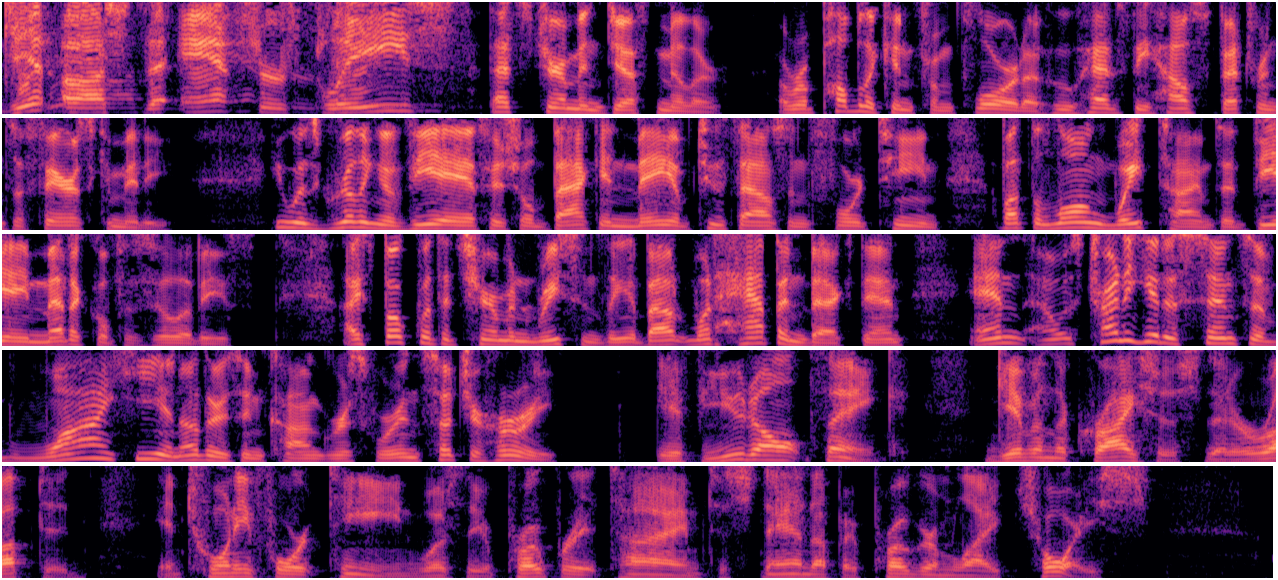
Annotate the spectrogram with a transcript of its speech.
Get us the answers, please. That's Chairman Jeff Miller, a Republican from Florida who heads the House Veterans Affairs Committee. He was grilling a VA official back in May of 2014 about the long wait times at VA medical facilities. I spoke with the chairman recently about what happened back then, and I was trying to get a sense of why he and others in Congress were in such a hurry. If you don't think, given the crisis that erupted in 2014, was the appropriate time to stand up a program like Choice,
